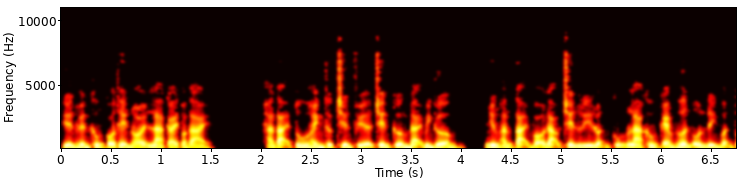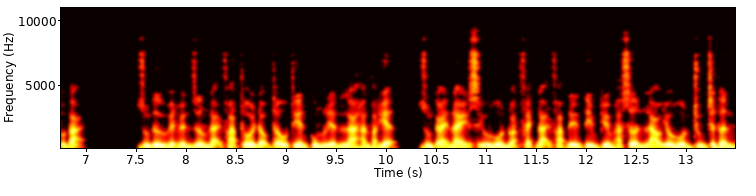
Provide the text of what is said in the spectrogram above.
tiến huyền không có thể nói là cái toàn tài hắn tại tu hành thực chiến phía trên cường đại bình thường, nhưng hắn tại võ đạo trên lý luận cũng là không kém hơn ôn đỉnh vận tồn tại. Dùng từ huyết huyền dương đại pháp thôi động thâu thiên cung liền là hắn phát hiện, dùng cái này siêu hồn đoạn phách đại pháp đến tìm kiếm hát sơn lào yêu hồn trùng chân thân,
